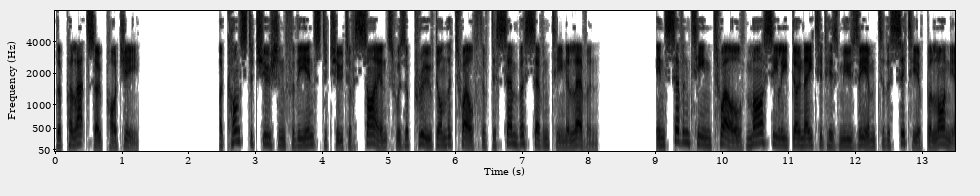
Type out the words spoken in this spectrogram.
the Palazzo Poggi. A constitution for the Institute of Science was approved on 12 December 1711. In 1712 Marsili donated his museum to the city of Bologna,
